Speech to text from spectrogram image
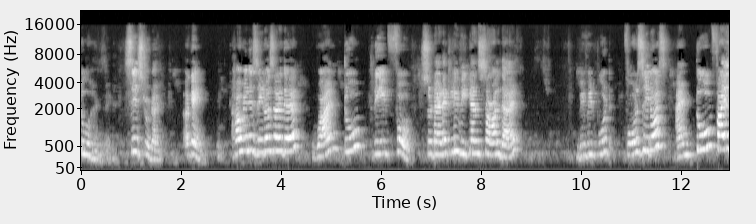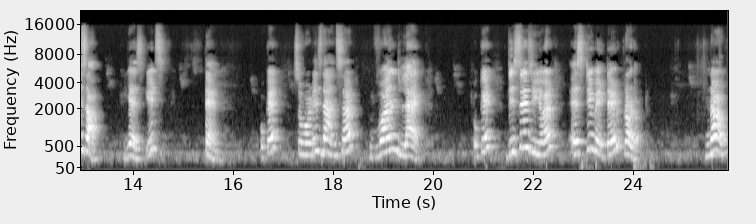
200. See student. Again, how many zeros are there? 1, 2, 3, 4. So directly we can solve that. We will put 4 zeros and 2 fives are. Yes, it's 10. Okay. So what is the answer? 1 lakh. Okay. This is your estimated product. Now,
